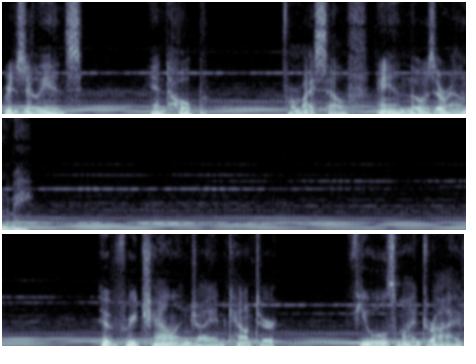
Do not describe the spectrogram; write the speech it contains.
resilience, and hope for myself and those around me. Every challenge I encounter fuels my drive,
